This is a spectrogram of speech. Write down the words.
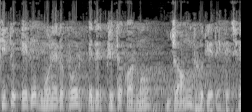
কিন্তু এদের মনের ওপর এদের কৃতকর্ম জং ধরিয়ে রেখেছে।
